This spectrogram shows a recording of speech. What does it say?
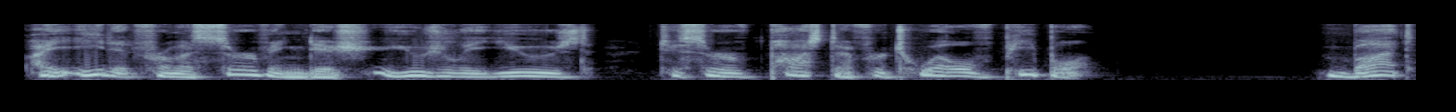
I eat it from a serving dish usually used to serve pasta for 12 people. But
